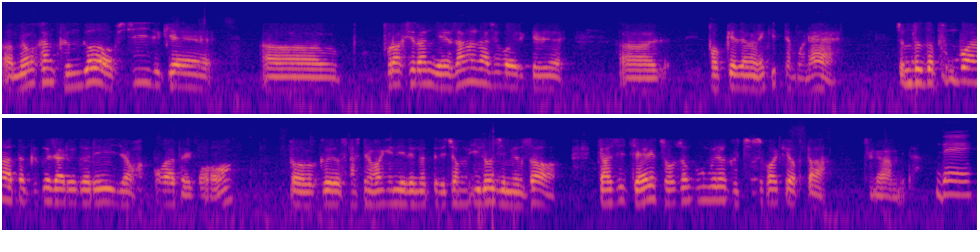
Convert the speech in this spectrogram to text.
어, 명확한 근거 없이 이렇게 어, 불확실한 예상을 가지고 이렇게 어, 법 개정을 했기 때문에 좀 더 더 풍부한 어떤 근거 자료들이 이제 확보가 되고 또 그 사실 확인 이런 것들이 좀 이루어지면서 다시 재조정 국민을 거칠 수밖에 없다 생각합니다. 네,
